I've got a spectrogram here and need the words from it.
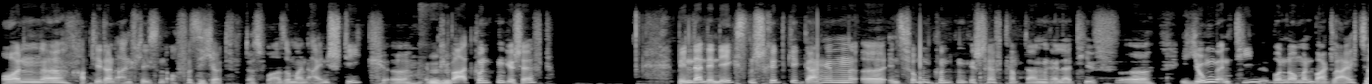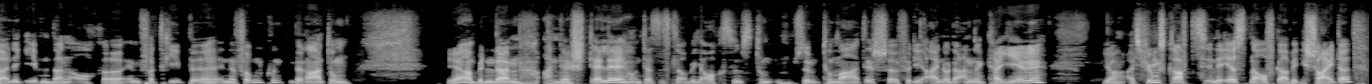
und äh, habe die dann anschließend auch versichert. Das war so mein Einstieg äh, im Mhm. Privatkundengeschäft. Bin dann den nächsten Schritt gegangen äh, ins Firmenkundengeschäft, habe dann relativ äh, jung ein Team übernommen, war gleichzeitig eben dann auch äh, im Vertrieb äh, in der Firmenkundenberatung. Ja, bin dann an der Stelle, und das ist, glaube ich, auch symptom symptomatisch äh, für die ein oder andere Karriere, ja, als Führungskraft in der ersten Aufgabe gescheitert.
